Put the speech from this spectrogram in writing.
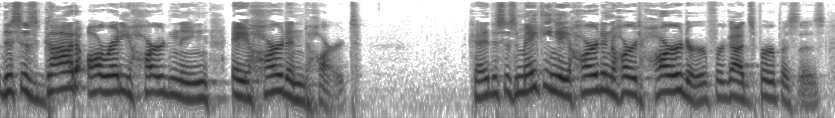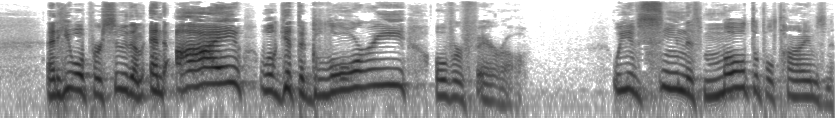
This is God already hardening a hardened heart. Okay, this is making a hardened heart harder for God's purposes and he will pursue them, and I will get the glory over Pharaoh. We have seen this multiple times now.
